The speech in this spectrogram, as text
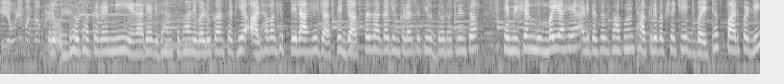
ही एवढी मतं तर उद्धव ठाकरेंनी येणाऱ्या विधानसभा निवडणुकांसाठी आढावा घेतलेला आहे. जास्तीत जास्त जागा जिंकण्यासाठी उद्धव ठाकरेंचं हे मिशन मुंबई आहे आणि त्याचाच भाग म्हणून ठाकरे पक्षाची एक बैठक पार पडली.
